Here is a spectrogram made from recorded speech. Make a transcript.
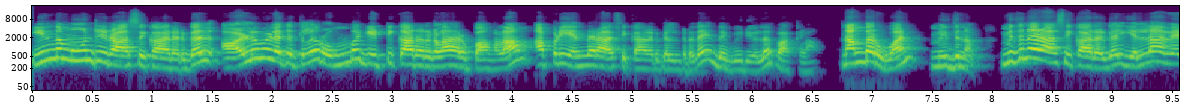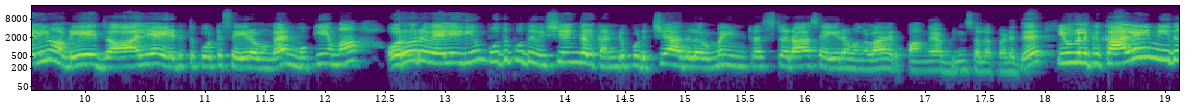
இந்த மூன்று ராசிக்காரர்கள் அலுவலகத்துல ரொம்ப கெட்டிக்காரர்களா இருப்பாங்களாம். அப்படி எந்த ராசிக்காரர்கள்ன்றத இந்த வீடியோல பார்க்கலாம். நம்பர் ஒன் மிதுனம். மிதுன ராசிக்காரர்கள் எல்லா வேலையும் அப்படியே ஜாலியா எடுத்து போட்டு செய்யறவங்க முக்கியமா ஒரு ஒரு வேலையிலயும் புது புது விஷயங்கள் கண்டுபிடிச்சு அதுல ரொம்ப இன்ட்ரெஸ்டடா செய்யறவங்களா இருப்பாங்க அப்படின்னு சொல்லப்படுது. இவங்களுக்கு கலை மீது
